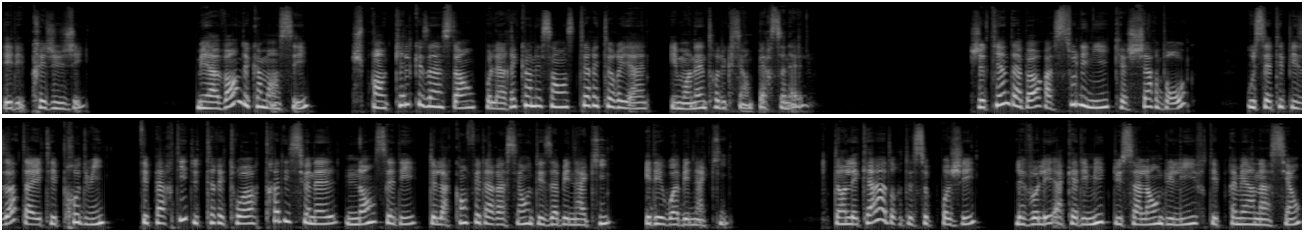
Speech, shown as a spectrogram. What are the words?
et les préjugés. Mais avant de commencer, je prends quelques instants pour la reconnaissance territoriale et mon introduction personnelle. Je tiens d'abord à souligner que Sherbrooke, où cet épisode a été produit, fait partie du territoire traditionnel non cédé de la Confédération des Abénakis et des Wabenaki. Dans le cadre de ce projet, le volet académique du Salon du Livre des Premières Nations,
